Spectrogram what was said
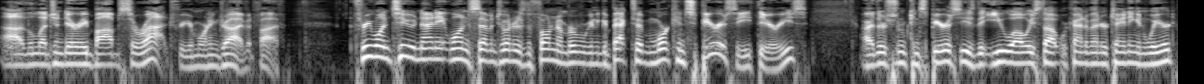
the legendary Bob Sirott for your morning drive at 5. 312 981 7200 is the phone number. We're going to get back to more conspiracy theories. Are there some conspiracies that you always thought were kind of entertaining and weird?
